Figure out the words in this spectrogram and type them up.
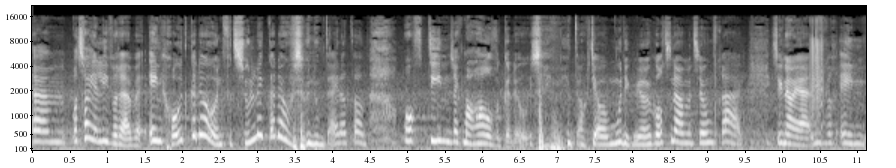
Um, wat zou je liever hebben? Eén groot cadeau, een fatsoenlijk cadeau, zo noemt hij dat dan. Of tien, zeg maar, halve cadeaus. ik dacht, ja, moet ik weer in godsnaam met zo'n vraag? Ik zeg, nou ja, liever één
